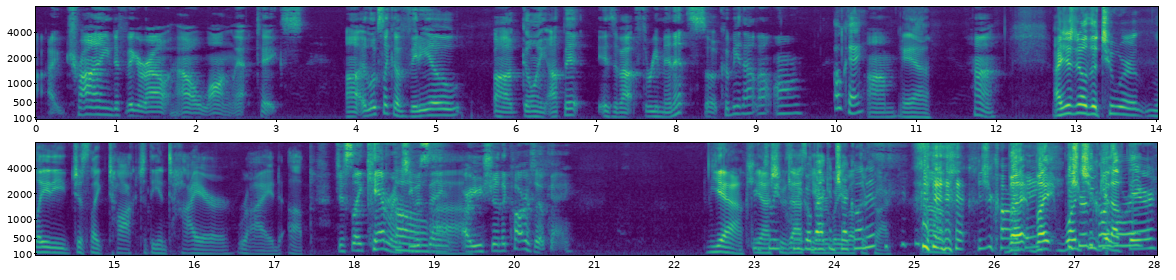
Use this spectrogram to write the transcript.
I'm trying to figure out how long that takes. Uh, it looks like a video uh, going up it is about three minutes, so it could be that, that long. Okay. Um, yeah, huh. I just know the tour lady just like talked the entire ride up. Just like Cameron, she Oh. was saying, Uh, "Are you sure the car's okay?" Yeah, Can- yeah, can she we- was can we asking go back and check on their it? car. Is your car But okay? but You once sure you get up all right? there,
